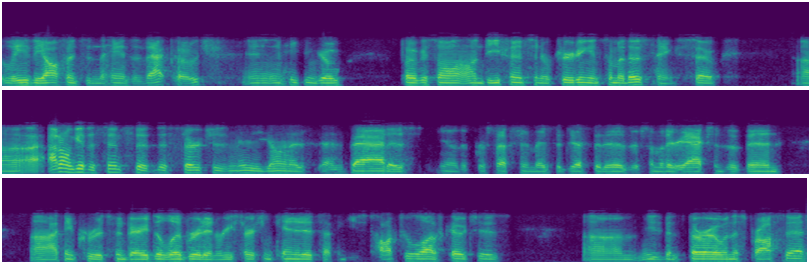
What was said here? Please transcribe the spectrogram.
leave the offense in the hands of that coach, and he can go focus on, on defense and recruiting and some of those things. So uh, I don't get the sense that this search is maybe going as, as bad as you know the perception may suggest it is, or some of the reactions have been. Uh, I think Pruitt's been very deliberate in researching candidates. I think he's talked to a lot of coaches. Um, he's been thorough in this process,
